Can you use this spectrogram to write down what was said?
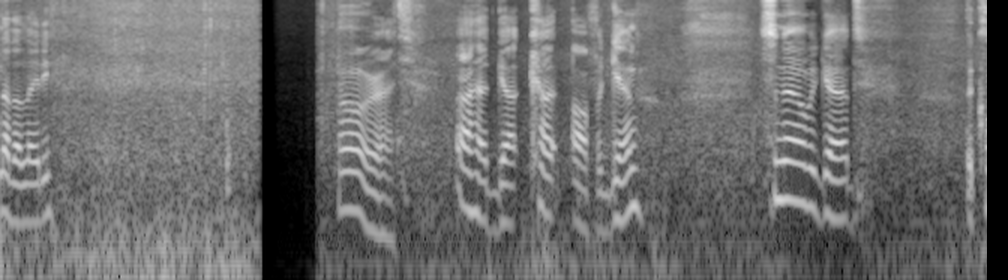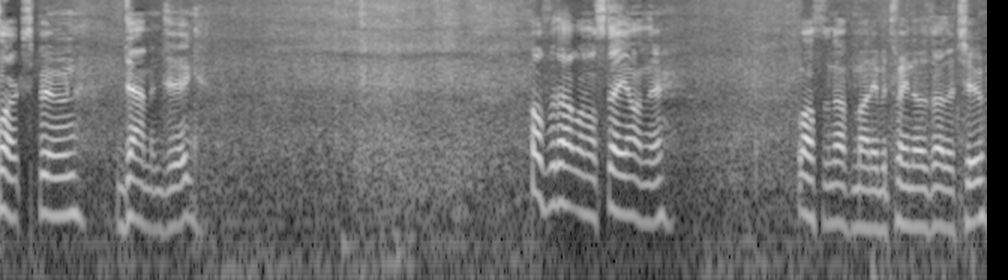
Another lady. All right. I had got cut off again. So now we got the Clark Spoon diamond jig. Hopefully that one will stay on there. Lost enough money between those other two.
